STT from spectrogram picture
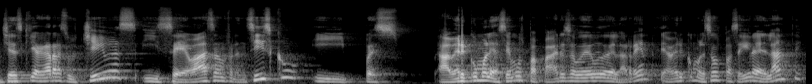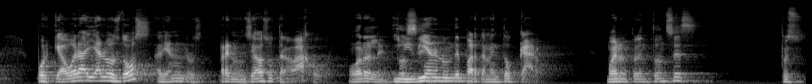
Chesky agarra sus chivas y se va a San Francisco y pues a ver cómo le hacemos para pagar esa deuda de la renta y a ver cómo le hacemos para seguir adelante. Porque ahora ya los dos habían renunciado a su trabajo, güey. Órale. y vivían en un departamento caro. Bueno, pero entonces, pues,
